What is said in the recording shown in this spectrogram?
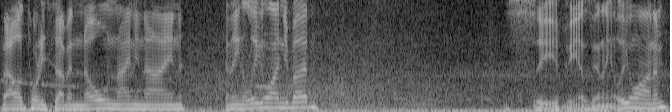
Valid 27, no 99. Anything illegal on you, bud? Let's see if he has anything illegal on him.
